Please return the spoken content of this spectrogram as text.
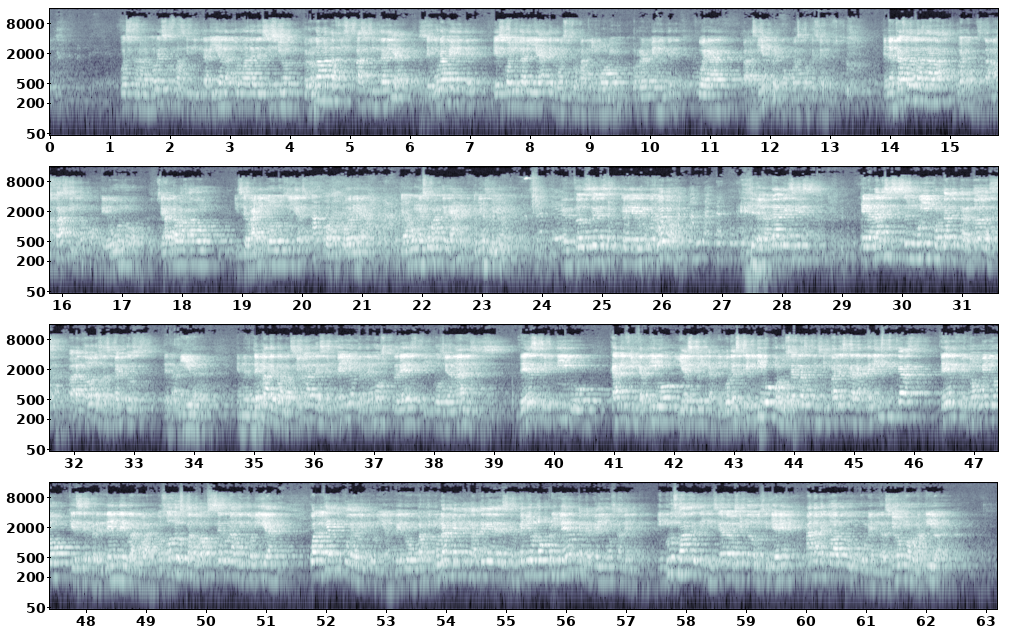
pues a lo mejor eso facilitaría la toma de decisión, pero no más la facilitaría, seguramente eso ayudaría que nuestro matrimonio realmente fuera para siempre como esto que se busca. En el caso de las damas, bueno, está más fácil, ¿no? Porque uno se ha trabajado y se bañe todos los días, pues podría, ya con eso van de gana, pienso yo. Entonces, eh, pues bueno, análisis es muy importante para, todos los aspectos de la vida. En el tema de evaluación al desempeño tenemos tres tipos de análisis. Descriptivo, calificativo y explicativo. Descriptivo, conocer las principales características del fenómeno que se pretende evaluar. Nosotros cuando vamos a hacer una auditoría, cualquier tipo de auditoría, pero particularmente en materia de desempeño, lo primero que le pedimos al ente incluso antes de iniciar la visita domiciliaria, mándame toda tu documentación normativa,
